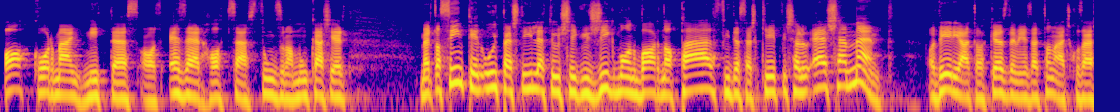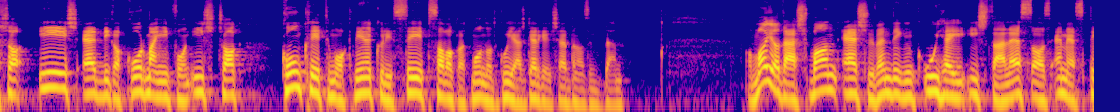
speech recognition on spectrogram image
a kormány mit tesz az 1600 Tungzra munkásért, mert a szintén újpesti illetőségű Zsigmond Barna Pál, Fideszes képviselő el sem ment a Déri által kezdeményezett tanácskozása, és eddig a kormányinfon is csak konkrétumok nélküli szép szavakat mondott Gulyás Gergely is ebben az ügyben. A mai adásban első vendégünk Újhelyi István lesz, az MSP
